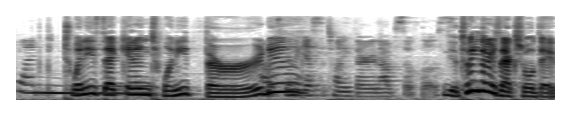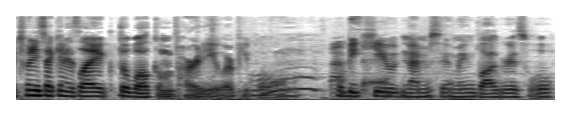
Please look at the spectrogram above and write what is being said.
20... 22nd and 23rd. I was gonna guess the 23rd. I was so close. Yeah, 23rd is actual day. 22nd is like the welcome party where people Ooh, will be fancy. cute, and I'm assuming bloggers will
